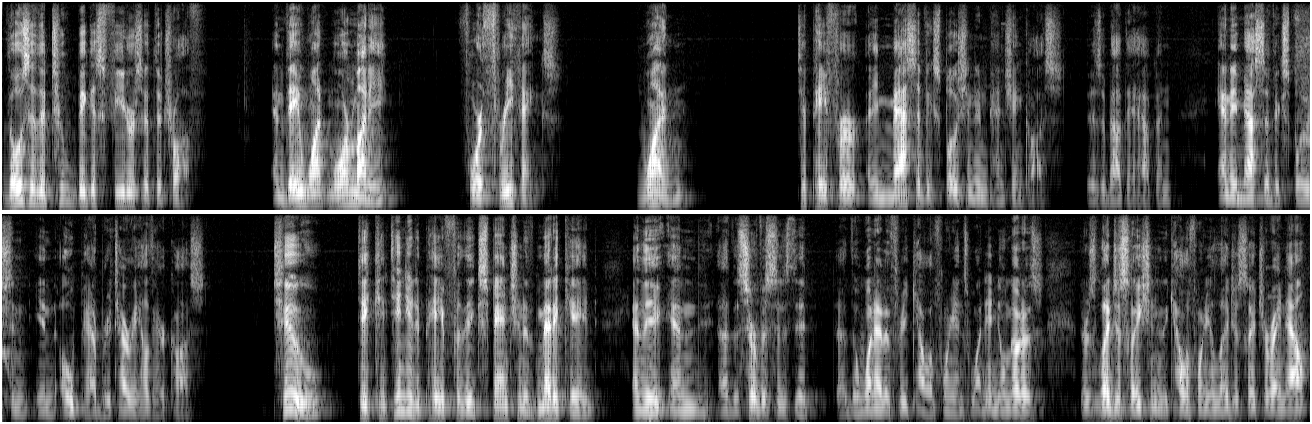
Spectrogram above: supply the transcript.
Those are the two biggest feeders at the trough, and they want more money for three things. One, to pay for a massive explosion in pension costs that is about to happen, and a massive explosion in OPEB, retiree healthcare costs. Two, to continue to pay for the expansion of Medicaid and the, and, uh, the services that uh, the one out of three Californians want. And you'll notice there's legislation in the California legislature right now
